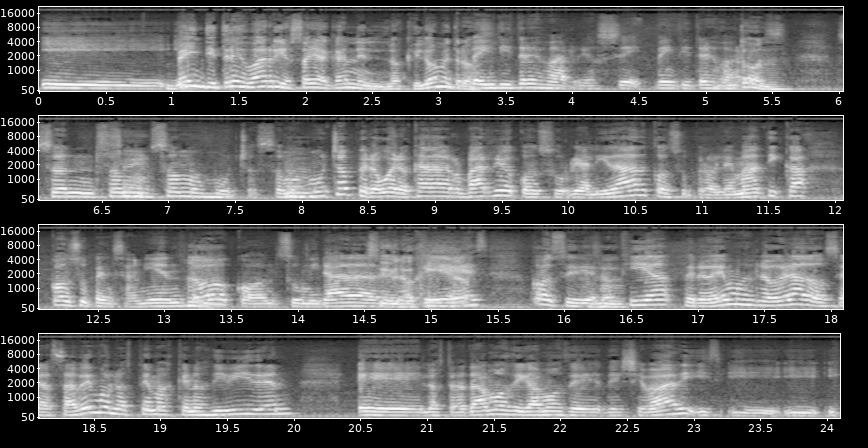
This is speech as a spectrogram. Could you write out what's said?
y... y 23 barrios hay acá en el- los kilómetros. 23 barrios, sí, 23 Un montón. barrios. Son, son, Sí. Somos muchos, somos Mm. muchos, pero bueno, cada barrio con su realidad, con su problemática, con su pensamiento, Mm. con su mirada de lo que es, con su ideología, pero hemos logrado, o sea, sabemos los temas que nos dividen, eh, los tratamos, digamos, de, de llevar y, y- y- y-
